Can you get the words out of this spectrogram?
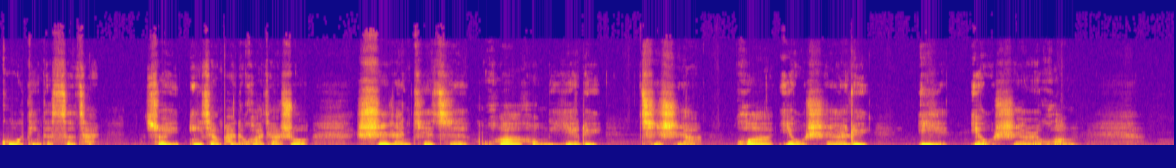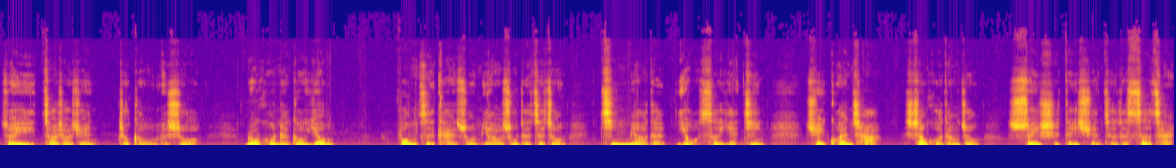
固定的色彩，所以印象派的画家说：“世人皆知花红叶绿，其实啊，花有时而绿，叶有时而黄。”所以赵小轩就跟我们说：“如果能够用丰子恺所描述的这种精妙的有色眼睛去观察生活当中随时得选择的色彩，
